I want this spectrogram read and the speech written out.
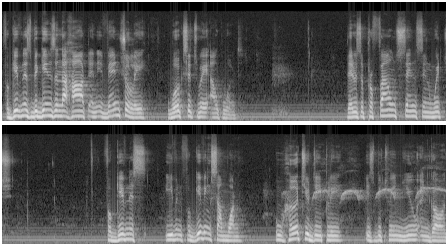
Forgiveness begins in the heart and eventually works its way outward. There is a profound sense in which forgiveness, even forgiving someone who hurt you deeply, is between you and God.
